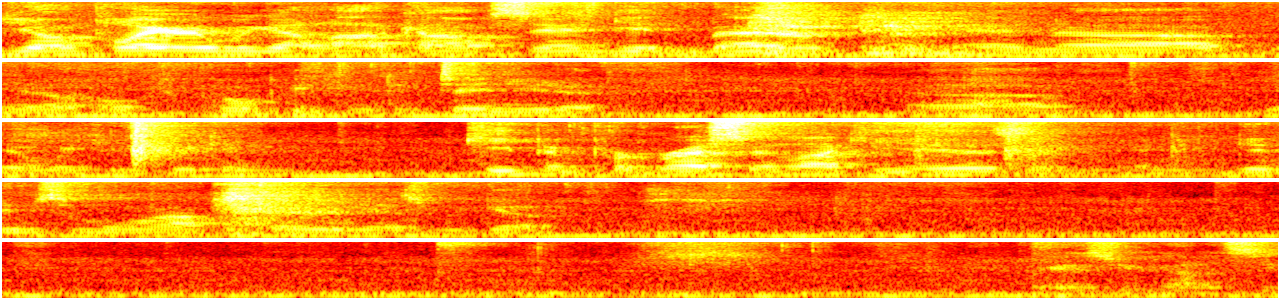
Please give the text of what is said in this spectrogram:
young player, we got a lot of confidence in, getting better, and uh, you know, hope hope he can continue to, uh, you know, we can we can keep him progressing like he is, and get him some more opportunity as we go. I guess you kind of see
